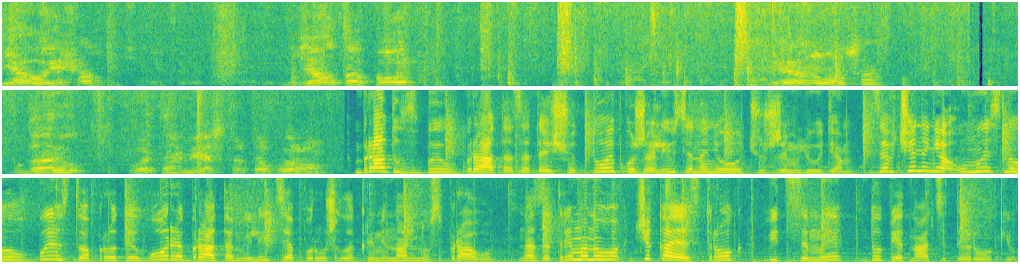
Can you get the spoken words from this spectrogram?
Я вийшов, взяв топор, вернувся, ударил в это место топором. Брат вбив брата за те, що той пожалівся на нього чужим людям. За вчинення умисного вбивства проти горе брата міліція порушила кримінальну справу. На затриманого чекає строк від 7 до 15 років.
